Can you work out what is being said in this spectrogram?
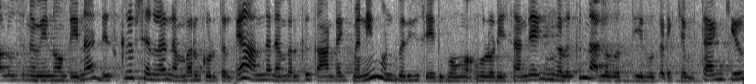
ஆலோசனை வேணும் அப்படின்னா டிஸ்கிரிப்ஷனில் நம்பர் கொடுத்துருக்கேன். அந்த நம்பருக்கு காண்டாக்ட் பண்ணி முன்பதிவு செய்துக்கோங்க. உங்களுடைய சந்தேகங்களுக்கு நல்ல ஒரு தீர்வு கிடைக்கும். தேங்க்யூ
